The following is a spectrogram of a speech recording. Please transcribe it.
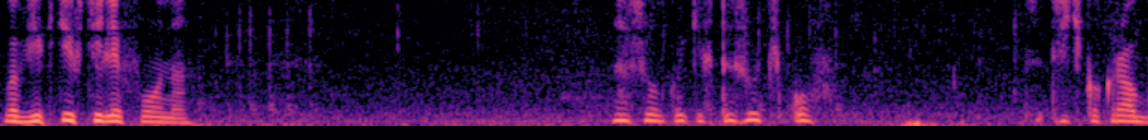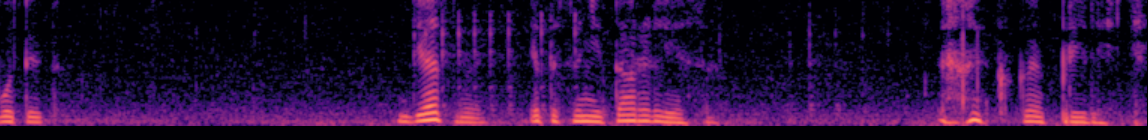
в объектив телефона. Нашел каких-то жучков. Смотрите, как работает. Дятлы – это санитары леса. Какая прелесть.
